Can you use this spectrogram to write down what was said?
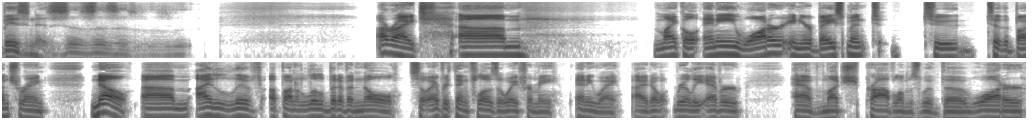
business. All right. Um, Michael, any water in your basement to to the bunch rain? No. Um, I live up on a little bit of a knoll, so everything flows away from me anyway. I don't really ever have much problems with the water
